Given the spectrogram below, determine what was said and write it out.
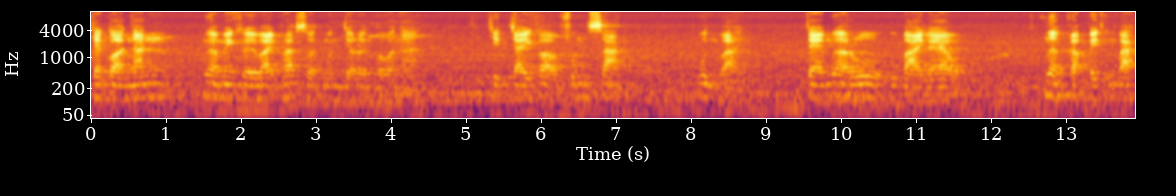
แต่ก่อนนั้นเมื่อไม่เคยไหว้พระสวดมนต์เจริญภาวนา จิตใจก็ฟุ้งซ่านวุ่นวาย แต่เมื่อรู้อุบายแล้ว เมื่อกลับไปถึงบ้าน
